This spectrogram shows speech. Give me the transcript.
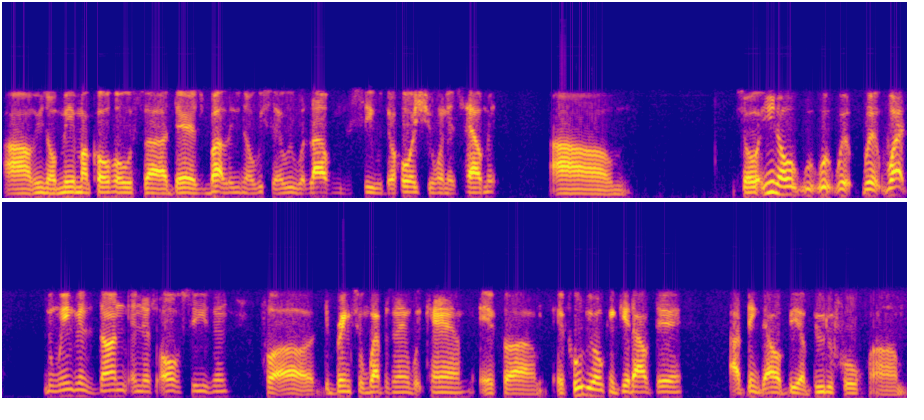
Um, you know, me and my co-host uh, Darius Butler, you know, we said we would love him to see with the horseshoe on his helmet. Um, so you know, with, with, with what New England's done in this off season for uh, to bring some weapons in with Cam, if um, if Julio can get out there, I think that would be a beautiful um,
